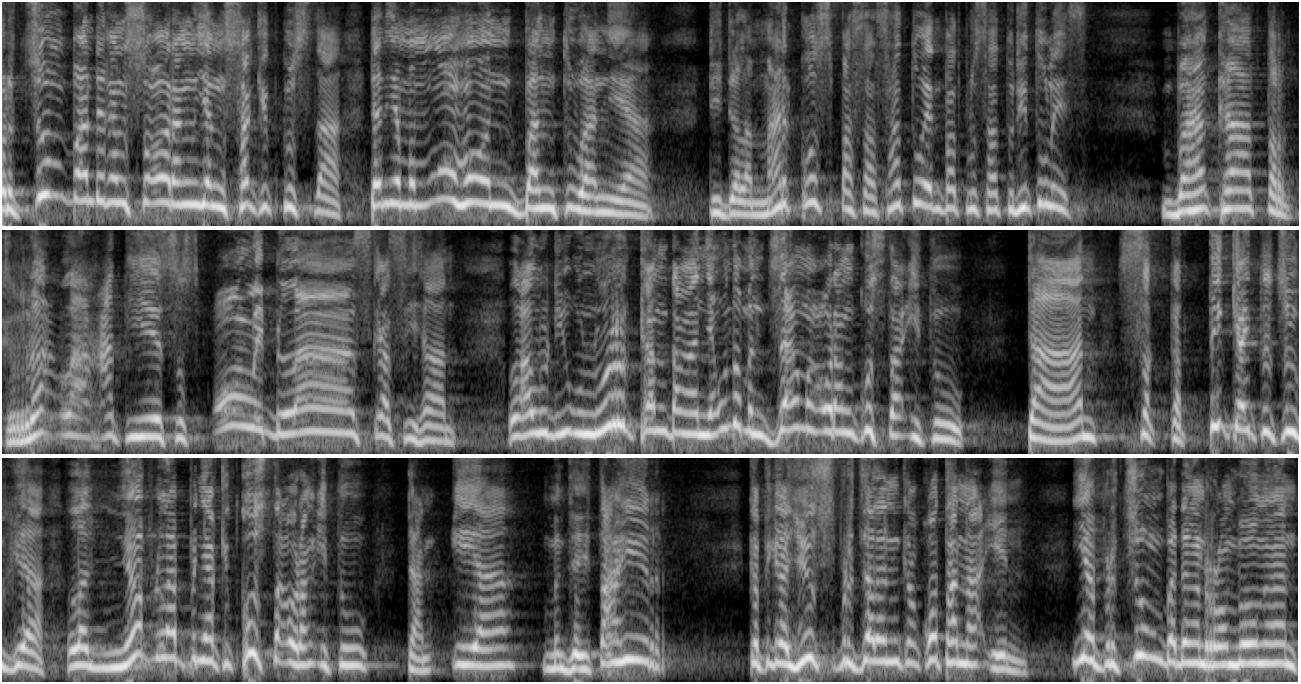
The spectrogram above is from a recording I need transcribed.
Berjumpa dengan seorang yang sakit kusta dan yang memohon bantuannya. Di dalam Markus pasal 1 ayat 41 ditulis. Maka tergeraklah hati Yesus oleh belas kasihan. Lalu diulurkan tangannya untuk menjamah orang kusta itu. Dan seketika itu juga lenyaplah penyakit kusta orang itu. Dan ia menjadi tahir. Ketika Yesus berjalan ke kota Nain. Ia berjumpa dengan rombongan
